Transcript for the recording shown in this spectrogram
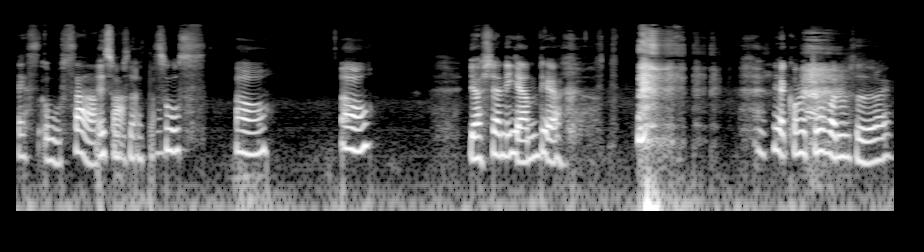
S-O-Z. S-O-Z. SOS. Ja. Ja. Jag känner igen det. jag kommer inte ihåg vad det betyder.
